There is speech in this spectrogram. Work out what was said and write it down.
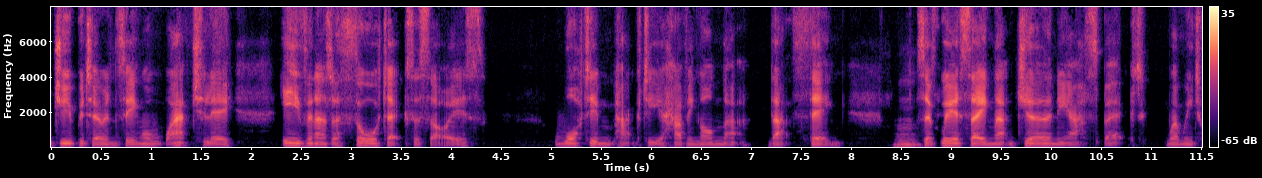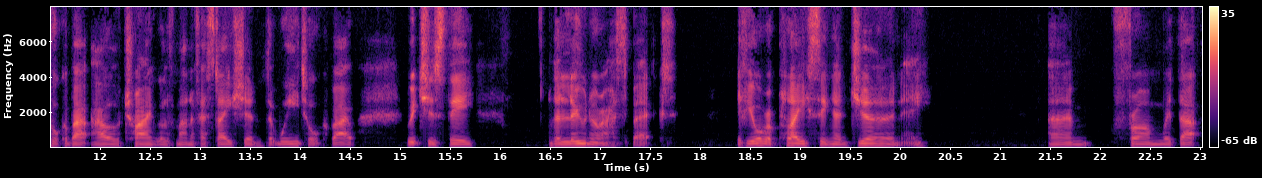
jupiter and seeing well actually even as a thought exercise what impact are you having on that that thing Mm. so if we're saying that journey aspect when we talk about our triangle of manifestation that we talk about which is the the lunar aspect if you're replacing a journey um from with that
